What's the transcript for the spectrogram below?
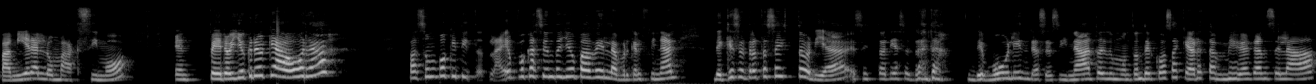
para mí eran lo máximo, En- pero yo creo que ahora pasó un poquitito la época, siento yo, para verla, porque al final, ¿de qué se trata esa historia? Esa historia se trata de bullying, de asesinato y de un montón de cosas que ahora están mega canceladas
